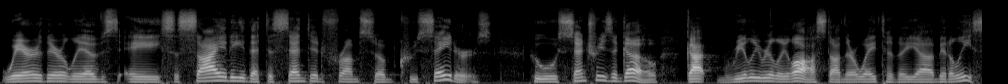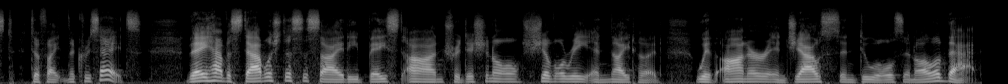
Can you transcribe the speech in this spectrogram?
where there lives a society that descended from some crusaders who centuries ago got really, really lost on their way to the uh, Middle East to fight in the Crusades. They have established a society based on traditional chivalry and knighthood, with honor and jousts and duels and all of that.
